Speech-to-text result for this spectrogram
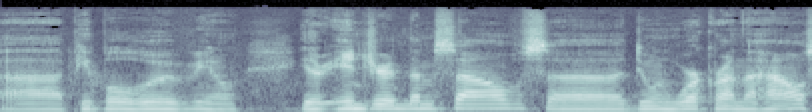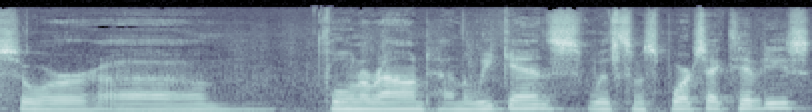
Uh, people who have, you know, either injured themselves uh, doing work around the house or um, fooling around on the weekends with some sports activities,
